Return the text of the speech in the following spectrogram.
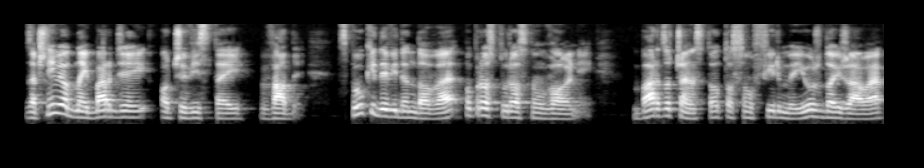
Zacznijmy od najbardziej oczywistej wady. Spółki dywidendowe po prostu rosną wolniej. Bardzo często to są firmy już dojrzałe,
